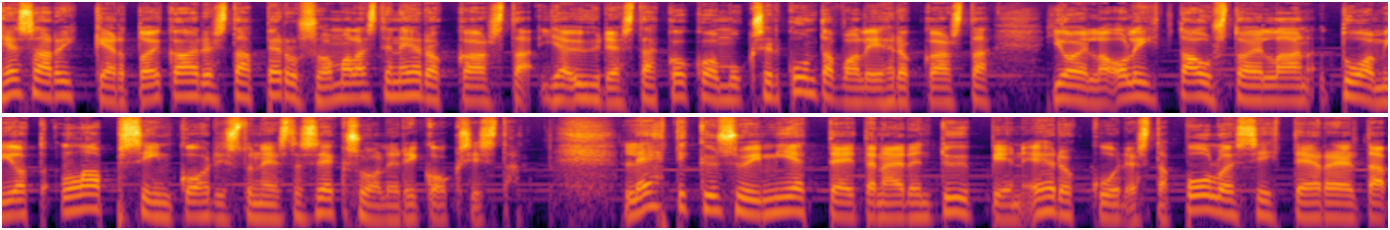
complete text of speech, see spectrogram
Hesari kertoi kahdesta perussuomalaisten ehdokkaasta ja yhdestä kokoomuksen kuntavaaliehdokkaasta, joilla oli taustoillaan tuomiot lapsiin kohdistuneista seksuaalirikoksista. Lehti kysyi mietteitä näiden tyyppien ehdokkuudesta puoluesihteereiltä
